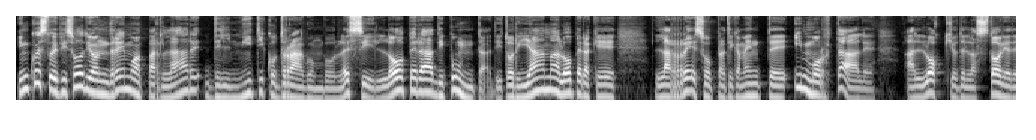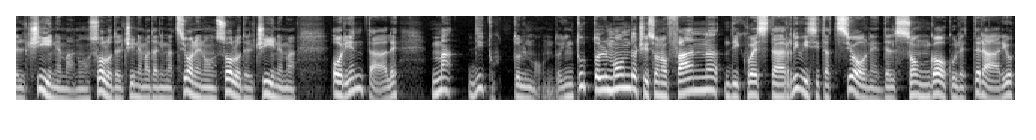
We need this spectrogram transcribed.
In questo episodio andremo a parlare del mitico Dragon Ball, eh sì, l'opera di punta di Toriyama, l'opera che l'ha reso praticamente immortale all'occhio della storia del cinema, non solo del cinema d'animazione, non solo del cinema orientale, ma di tutto tutto il mondo. In tutto il mondo ci sono fan di questa rivisitazione del Son Goku letterario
